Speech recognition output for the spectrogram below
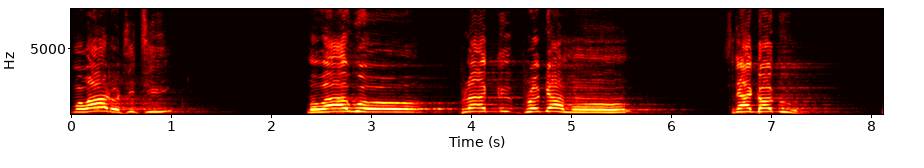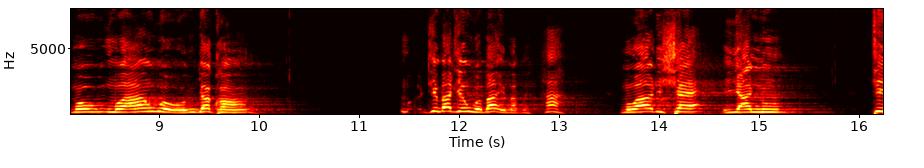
mo wá rò títí. Mo wá wo programu sinagogu mo mo à ń wò ńjọ́ kan. Tí n bá ti ń wò báyìí máa pẹ́ ha! Mo wá ríṣẹ́ ìyanu tí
